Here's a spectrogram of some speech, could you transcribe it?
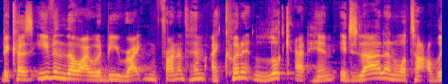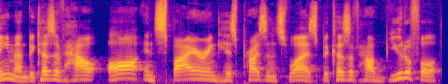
because even though I would be right in front of him, I couldn't look at him ijlalan wa ta'ziman because of how awe-inspiring his presence was, because of how beautiful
